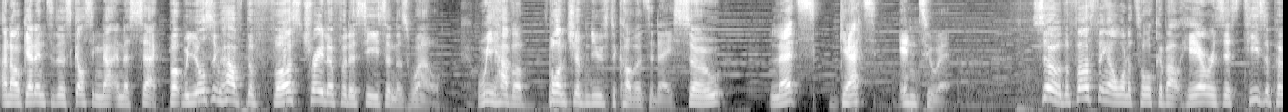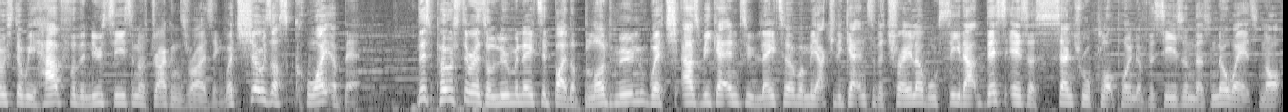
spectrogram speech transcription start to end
And I'll get into discussing that in a sec. But we also have the first trailer for the season as well. We have a bunch of news to cover today, so let's get into it. So, the first thing I want to talk about here is this teaser poster we have for the new season of Dragons Rising, which shows us quite a bit. This poster is illuminated by the Blood Moon, which as we get into later, when we actually get into the trailer, we'll see that this is a central plot point of the season. There's no way it's not.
